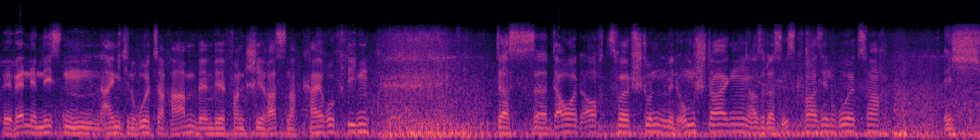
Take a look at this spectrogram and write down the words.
Wir werden den nächsten eigentlich einen Ruhetag haben, wenn wir von Shiraz nach Kairo fliegen. Das äh, dauert auch zwölf Stunden mit Umsteigen, also das ist quasi ein Ruhetag. Ich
